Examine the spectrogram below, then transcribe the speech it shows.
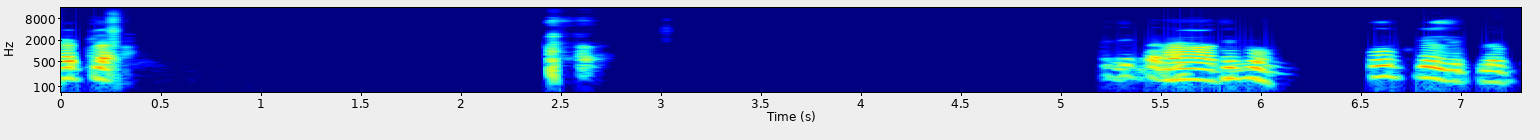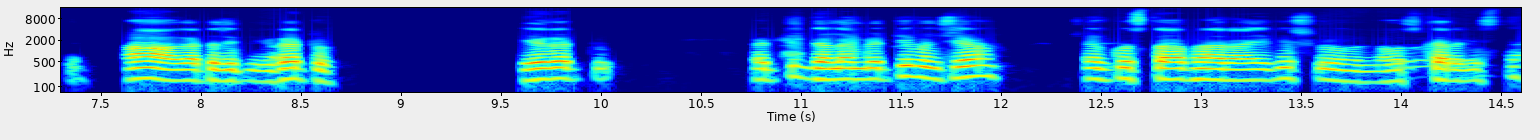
అట్లా. తిప్పు. తూర్పుకి వెళ్ళి తిప్పు లేకపోతే గట్ట తిప్పి గట్టు. ఏ గట్టు? కట్టి దండం పెట్టి మంచిగా శంకుస్థాపన రాయికి నమస్కారం ఇస్తే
